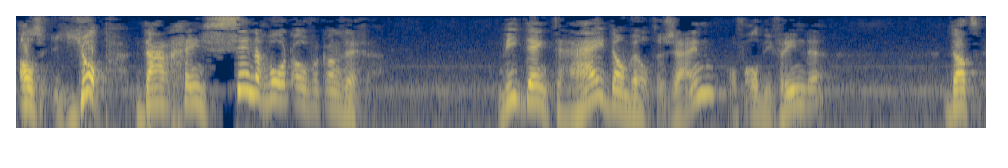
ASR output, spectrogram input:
als Job daar geen zinnig woord over kan zeggen. Wie denkt hij dan wel te zijn, of al die vrienden, dat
